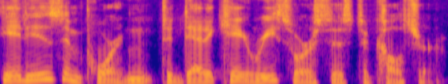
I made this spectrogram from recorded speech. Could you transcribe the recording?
it is important to dedicate resources to culture.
